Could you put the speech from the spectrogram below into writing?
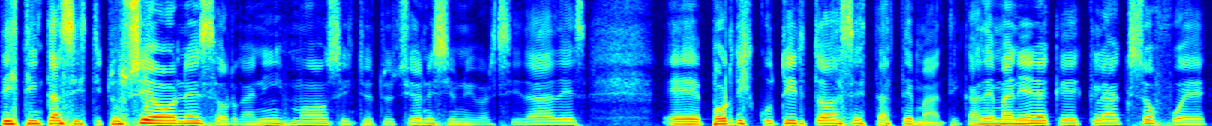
distintas instituciones, organismos, instituciones y universidades, eh, por discutir todas estas temáticas. De manera que Claxo fue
